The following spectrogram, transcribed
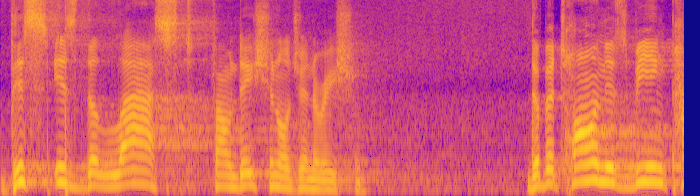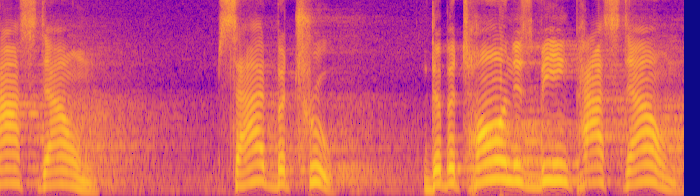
This is the last foundational generation. The baton is being passed down. Sad but true. The baton is being passed down.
